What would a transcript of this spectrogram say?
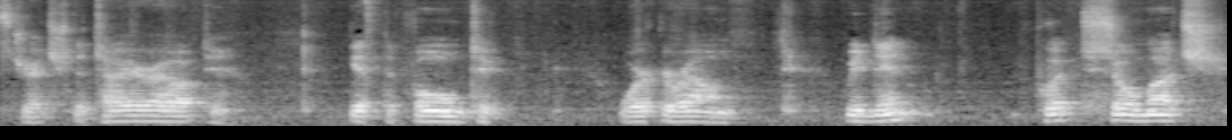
Stretch the tire out to get the foam to work around. We didn't put so much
